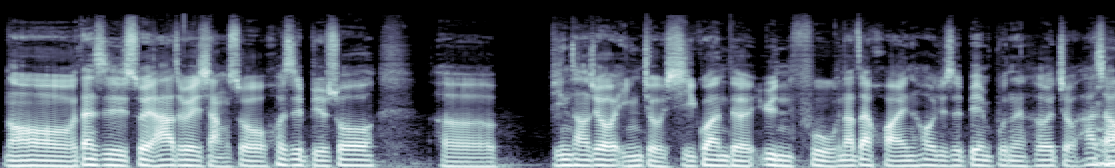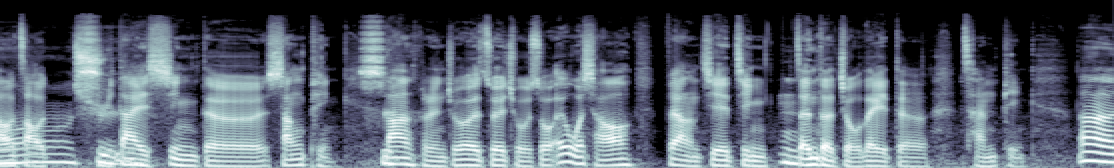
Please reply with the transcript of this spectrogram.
然后但是所以他就会想说，或是比如说呃。平常就有饮酒习惯的孕妇，那在怀孕后就是便不能喝酒，她想要找取代性的商品，那、哦、可能就会追求说，哎、欸，我想要非常接近真的酒类的产品。嗯、那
